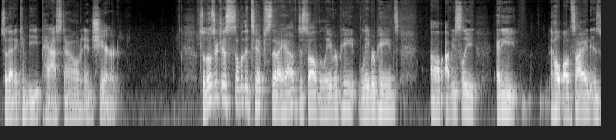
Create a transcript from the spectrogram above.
so that it can be passed down and shared. So those are just some of the tips that i have to solve the labor pain labor pains. Um, obviously any help outside is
